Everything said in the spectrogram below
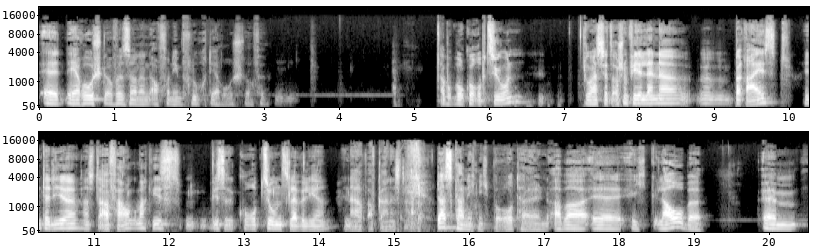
äh, der Rohstoffe, sondern auch von dem Fluch der Rohstoffe. Apropos Korruption, du hast jetzt auch schon viele Länder äh, bereist hinter dir, hast da Erfahrung gemacht, wie ist, wie ist das Korruptionslevel hier in Afghanistan? Das kann ich nicht beurteilen, aber äh, ich glaube, ähm,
